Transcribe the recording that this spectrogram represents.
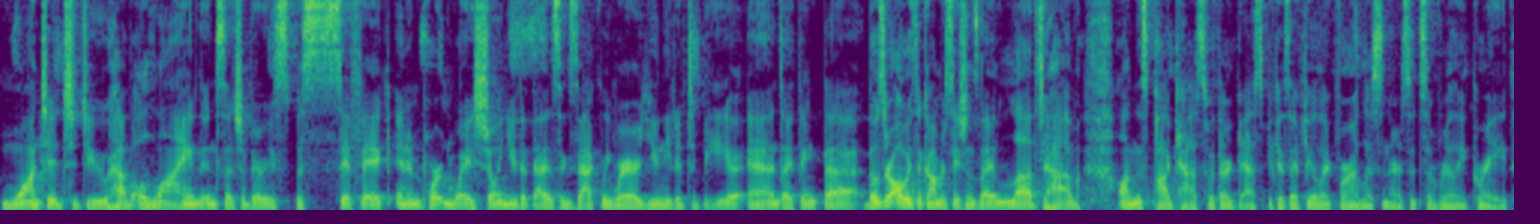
wanted to do have aligned in such a very specific and important way showing you that that is exactly where you needed to be. And i think that those are always the conversations that i love to have on this podcast with our guests because i feel like for our listeners it's a really great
